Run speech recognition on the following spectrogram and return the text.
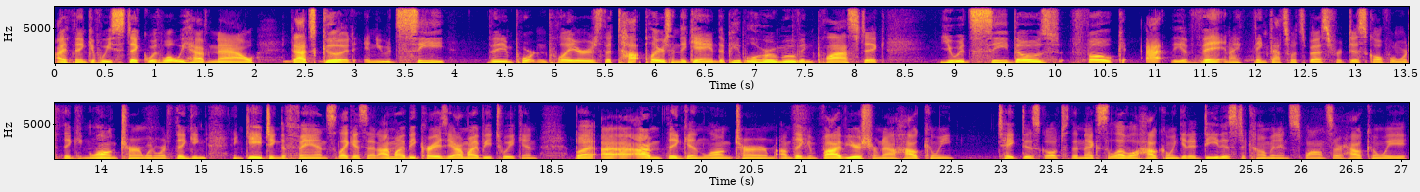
I think if we stick with what we have now, that's good. And you would see the important players, the top players in the game, the people who are moving plastic you would see those folk at the event, and I think that's what's best for disc golf when we're thinking long term, when we're thinking engaging the fans. Like I said, I might be crazy, I might be tweaking, but I, am thinking long term. I'm thinking five years from now, how can we take disc golf to the next level? How can we get Adidas to come in and sponsor? How can we,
